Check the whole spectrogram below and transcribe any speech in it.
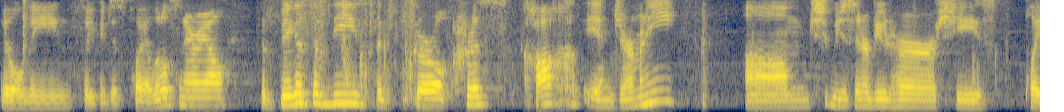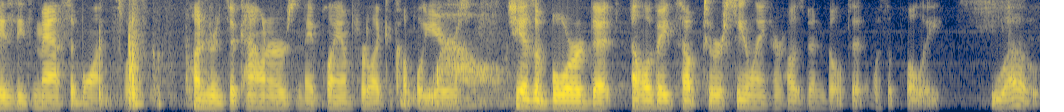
buildings, so you could just play a little scenario. The biggest of these, the girl Chris Koch in Germany. Um, she, we just interviewed her. She's plays these massive ones with hundreds of counters, and they play them for like a couple years. Wow. She has a board that elevates up to her ceiling. Her husband built it with a pulley, Whoa.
